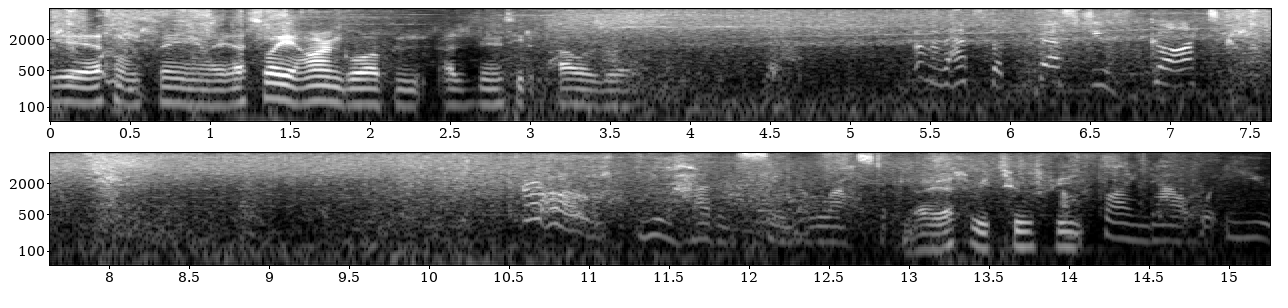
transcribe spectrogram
Yeah, that's what I'm saying. Like I saw your arm go up and I just didn't see the power go up. That's the best you've got? You haven't seen the last of me. That should be two I'll feet. find out what you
